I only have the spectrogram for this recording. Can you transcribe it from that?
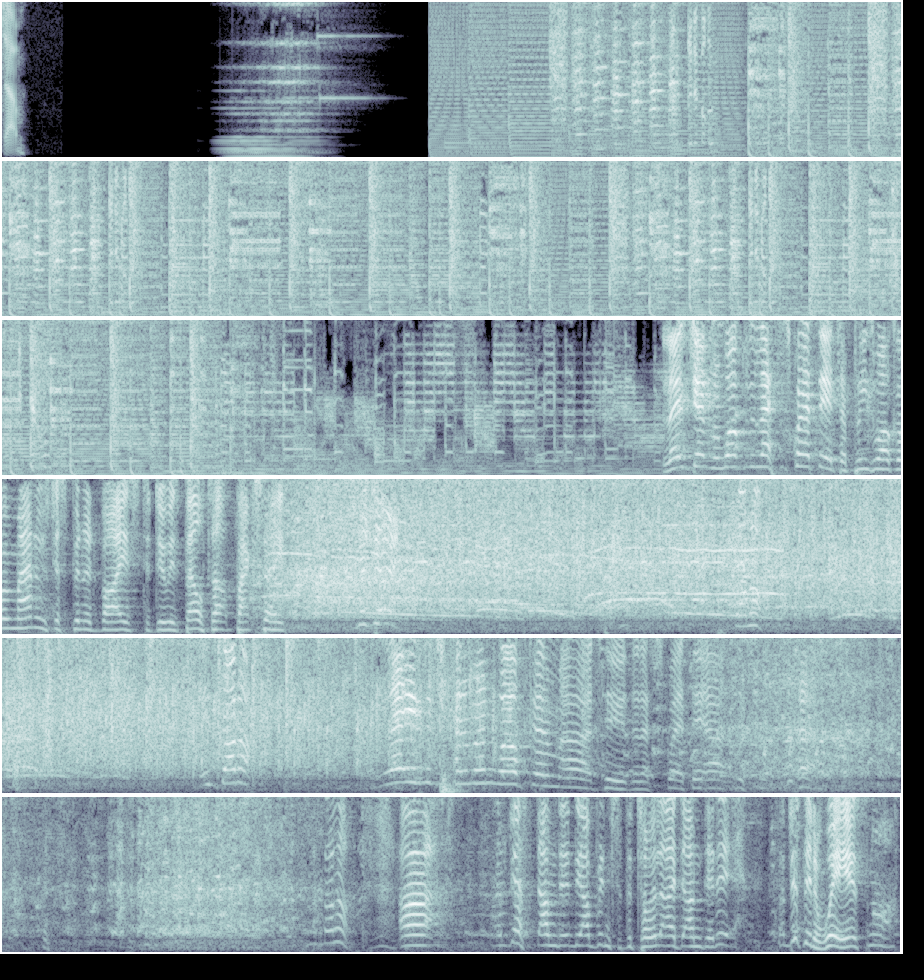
system. Ladies and gentlemen, welcome to the Leicester Square Theatre. Please welcome a man who's just been advised to do his belt up backstage. Smith Jarrett. Done up. It's done up. Ladies and gentlemen, welcome uh, to the Leicester Square Theatre. This is. Uh. Uh, I've just undid it. I've been to the toilet. I undid it. I just did a wee. It's not.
